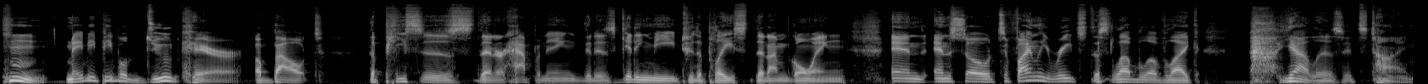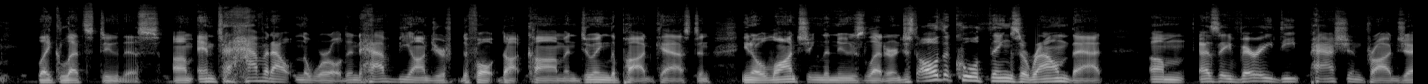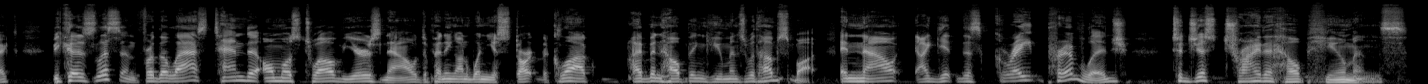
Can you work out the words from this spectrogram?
hmm, maybe people do care about the pieces that are happening that is getting me to the place that I'm going. And and so to finally reach this level of like yeah, Liz, it's time. Like let's do this. Um and to have it out in the world and to have beyondyourdefault.com and doing the podcast and you know launching the newsletter and just all the cool things around that um, as a very deep passion project. Because listen, for the last 10 to almost 12 years now, depending on when you start the clock, I've been helping humans with HubSpot. And now I get this great privilege to just try to help humans.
